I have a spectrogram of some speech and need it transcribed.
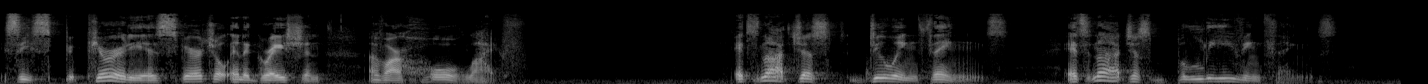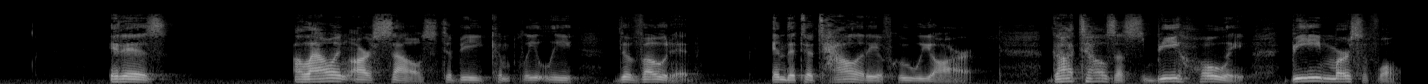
You see, sp- purity is spiritual integration of our whole life. It's not just doing things. It's not just believing things. It is allowing ourselves to be completely devoted in the totality of who we are God tells us, be holy, be merciful,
